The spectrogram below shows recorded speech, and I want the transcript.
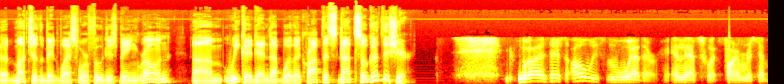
uh, much of the Midwest where food is being grown. Um, we could end up with a crop that's not so good this year. Well, there's always the weather, and that's what farmers have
